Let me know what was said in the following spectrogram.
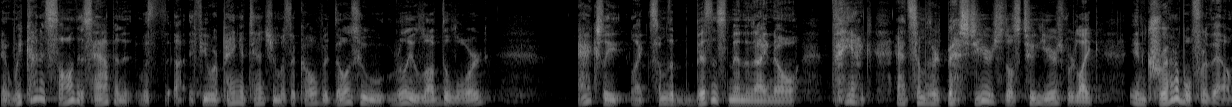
we kind of saw this happen with, uh, if you were paying attention with the COVID, those who really loved the Lord, actually, like some of the businessmen that I know, they had some of their best years. Those two years were like incredible for them.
